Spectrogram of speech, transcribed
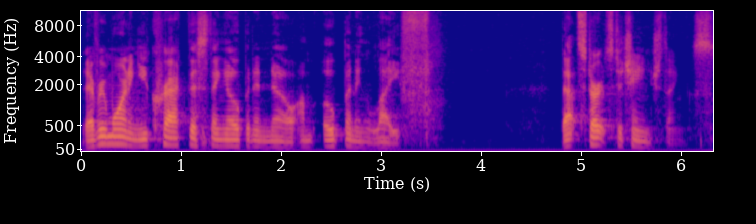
every morning you crack this thing open and know I'm opening life, that starts to change things.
